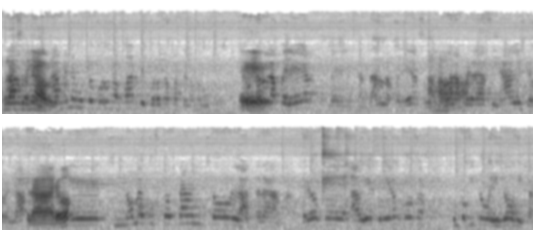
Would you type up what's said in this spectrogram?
razonable. A mí, a mí me gustó por una parte y por otra parte no me gustó. Me Eh. gustaron las peleas, me, me encantaron las peleas, sobre Ajá. todo las peleas finales, de verdad. Claro. Eh, no me gustó tanto la trama. Creo que había, hubieron cosas un poquito ilógicas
